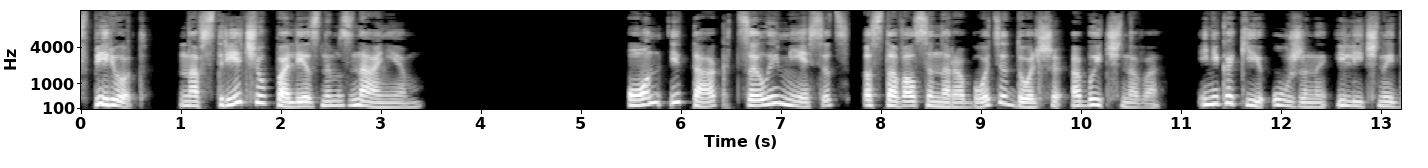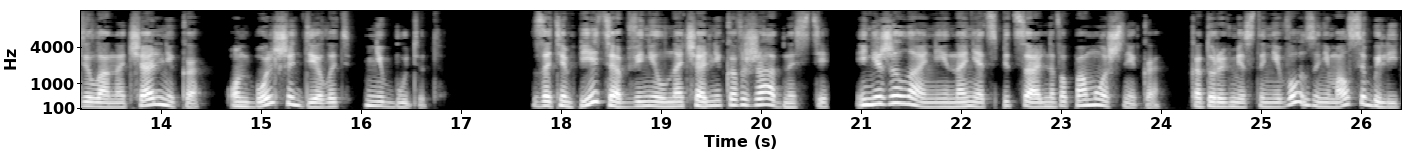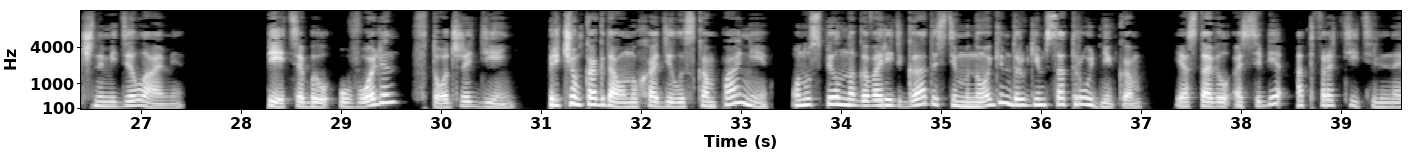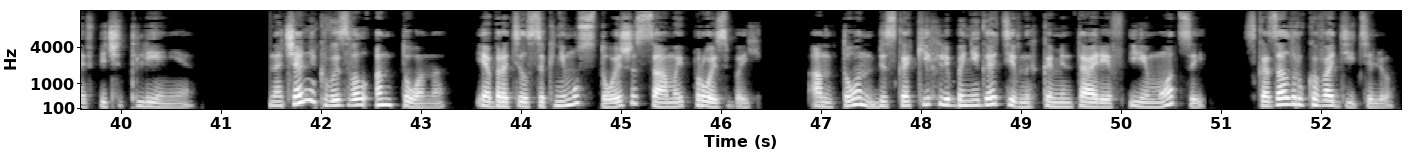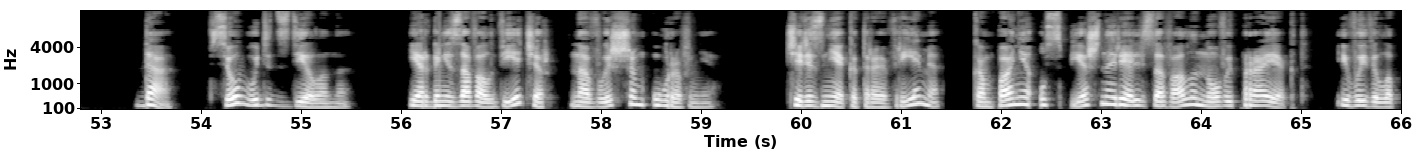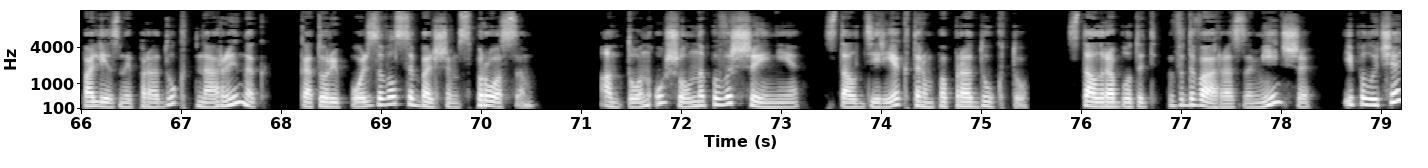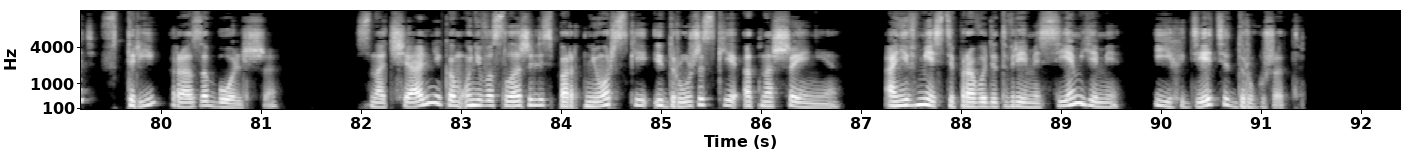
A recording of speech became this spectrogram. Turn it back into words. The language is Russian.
Вперед! Навстречу полезным знаниям! Он и так целый месяц оставался на работе дольше обычного, и никакие ужины и личные дела начальника он больше делать не будет. Затем Петя обвинил начальника в жадности и нежелании нанять специального помощника, который вместо него занимался бы личными делами. Петя был уволен в тот же день. Причем, когда он уходил из компании, он успел наговорить гадости многим другим сотрудникам и оставил о себе отвратительное впечатление. Начальник вызвал Антона и обратился к нему с той же самой просьбой. Антон без каких-либо негативных комментариев и эмоций сказал руководителю «Да, все будет сделано» и организовал вечер на высшем уровне. Через некоторое время компания успешно реализовала новый проект и вывела полезный продукт на рынок, который пользовался большим спросом. Антон ушел на повышение, стал директором по продукту, стал работать в два раза меньше и получать в три раза больше. С начальником у него сложились партнерские и дружеские отношения. Они вместе проводят время с семьями, и их дети дружат.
